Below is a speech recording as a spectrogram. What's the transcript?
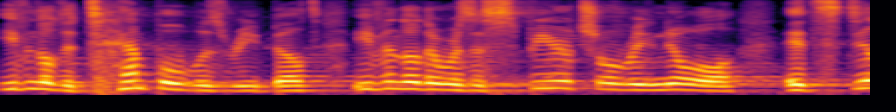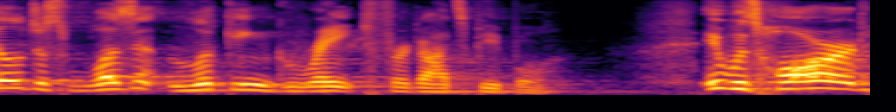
even though the temple was rebuilt, even though there was a spiritual renewal, it still just wasn't looking great for God's people. It was hard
